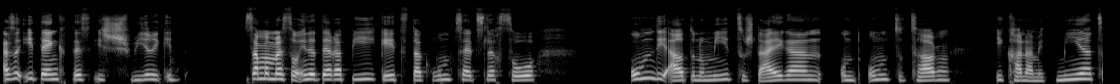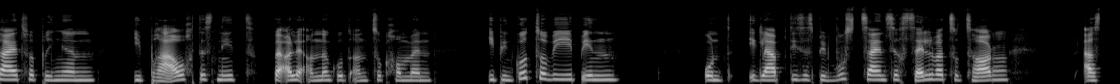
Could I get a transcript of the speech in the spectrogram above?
Also ich denke, das ist schwierig. In, sagen wir mal so, in der Therapie geht es da grundsätzlich so, um die Autonomie zu steigern und um zu sagen, ich kann auch mit mir Zeit verbringen, ich brauche das nicht, bei alle anderen gut anzukommen, ich bin gut so, wie ich bin. Und ich glaube, dieses Bewusstsein, sich selber zu sagen, aus,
